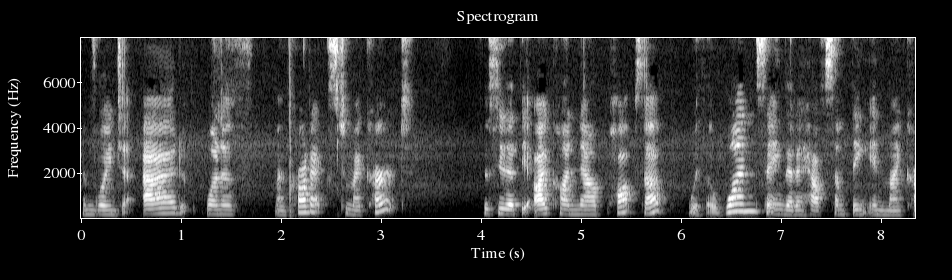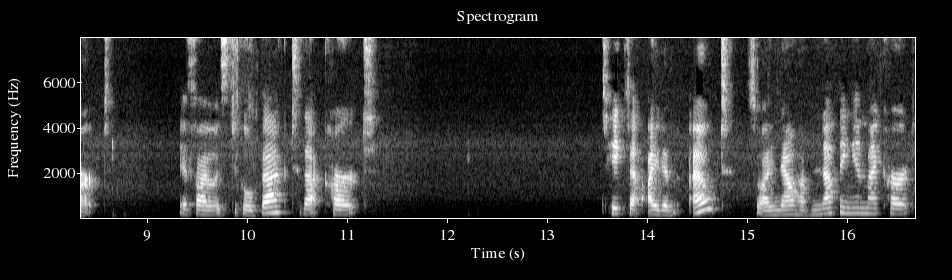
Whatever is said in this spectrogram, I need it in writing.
I'm going to add one of my products to my cart. You'll see that the icon now pops up with a 1 saying that I have something in my cart. If I was to go back to that cart, take that item out, so I now have nothing in my cart,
